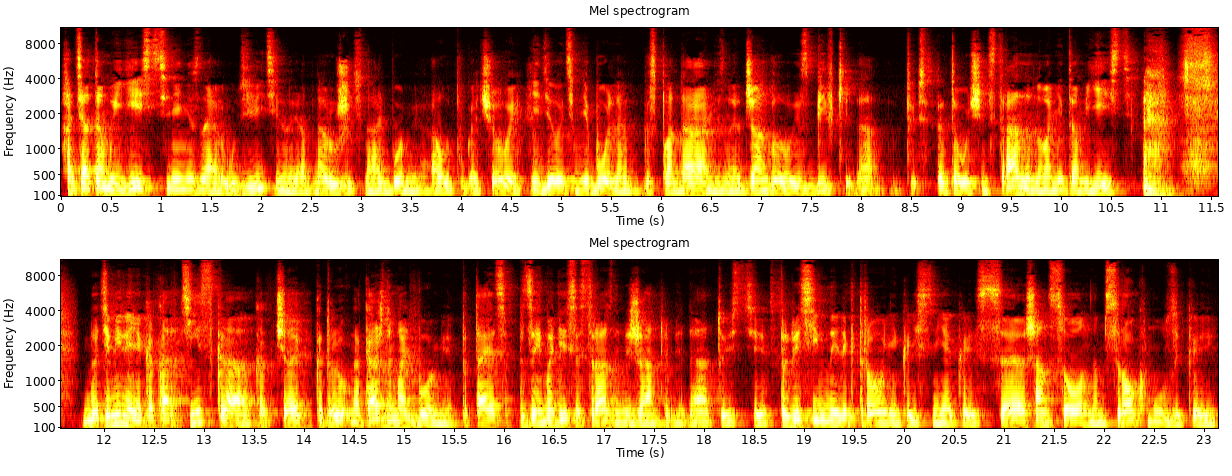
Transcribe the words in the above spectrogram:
Хотя там и есть, я не знаю, удивительно обнаружить на альбоме Аллы Пугачевой «Не делайте мне больно, господа», не знаю, джангловые сбивки, да. То есть это очень странно, но они там есть. Но, тем не менее, как артистка, как человек, который на каждом альбоме пытается взаимодействовать с разными жанрами, да, то есть с прогрессивной электроникой, с некой, с шансоном, с рок-музыкой,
